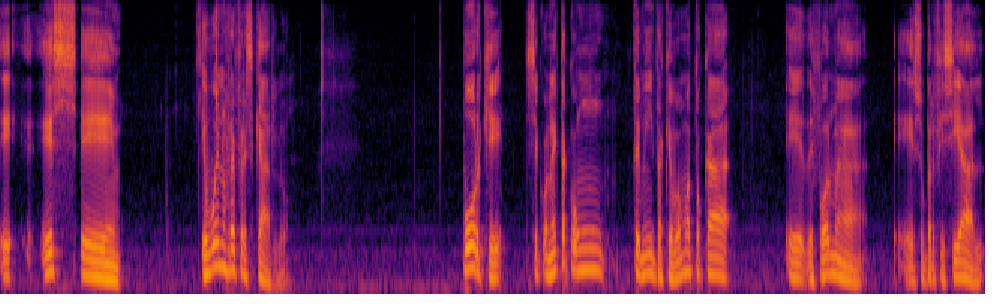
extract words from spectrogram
eh, es, eh, es bueno refrescarlo, porque se conecta con un temita que vamos a tocar de forma superficial,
